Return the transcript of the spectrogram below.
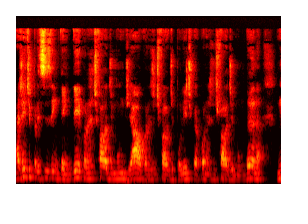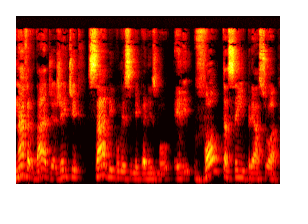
a gente precisa entender quando a gente fala de mundial, quando a gente fala de política, quando a gente fala de mundana. Na verdade, a gente sabe como esse mecanismo ele volta sempre à sua,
